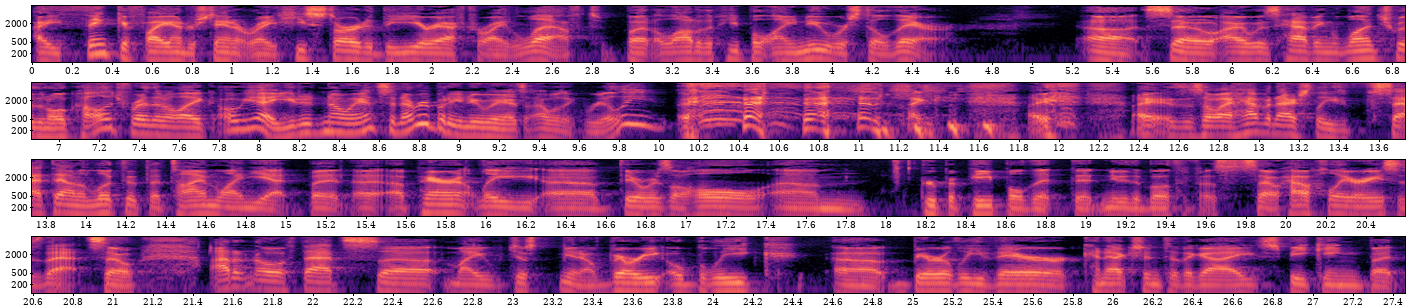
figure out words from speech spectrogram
I think if I understand it right, he started the year after I left, but a lot of the people I knew were still there. Uh, so I was having lunch with an old college friend. And they're like, "Oh yeah, you didn't know Anson? Everybody knew Anson." I was like, "Really?" like, I, I, so I haven't actually sat down and looked at the timeline yet, but uh, apparently uh, there was a whole um, group of people that, that knew the both of us. So how hilarious is that? So I don't know if that's uh, my just you know very oblique, uh, barely there connection to the guy speaking, but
